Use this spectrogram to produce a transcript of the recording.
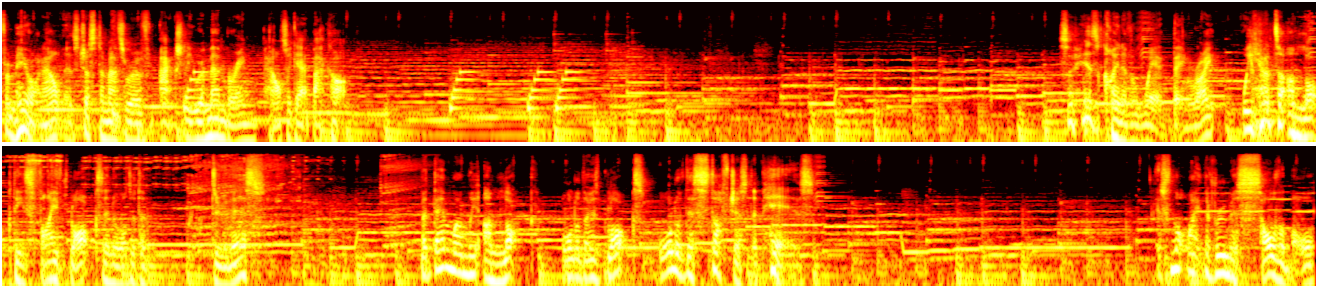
From here on out, it's just a matter of actually remembering how to get back up. So here's kind of a weird thing, right? We had to unlock these five blocks in order to do this. But then when we unlock all of those blocks, all of this stuff just appears. It's not like the room is solvable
